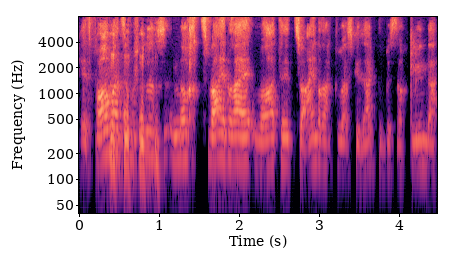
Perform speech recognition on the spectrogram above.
Jetzt brauchen wir zum Schluss noch zwei, drei Worte zur Eintracht. Du hast gesagt, du bist noch glühender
